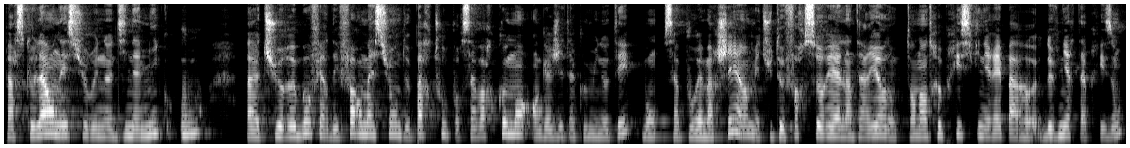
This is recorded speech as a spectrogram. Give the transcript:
parce que là on est sur une dynamique où euh, tu aurais beau faire des formations de partout pour savoir comment engager ta communauté. Bon, ça pourrait marcher, hein, mais tu te forcerais à l'intérieur, donc ton entreprise finirait par devenir ta prison.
